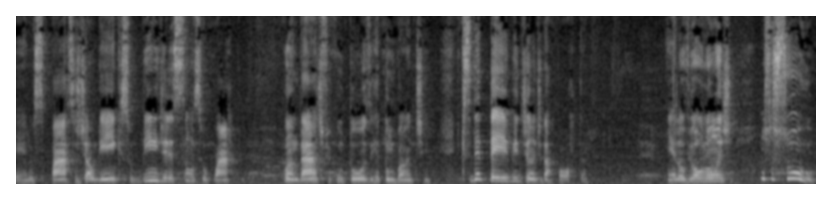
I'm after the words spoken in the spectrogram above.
Eram os passos de alguém que subia em direção ao seu quarto, com andar dificultoso e retumbante, que se deteve diante da porta. Ela ouviu ao longe um sussurro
